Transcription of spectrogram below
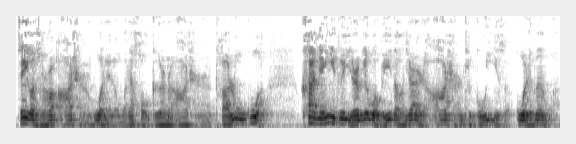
这个时候阿成过来了，我那好哥们阿成，他路过，看见一堆人给我围当间的，阿成挺够意思，过来问我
